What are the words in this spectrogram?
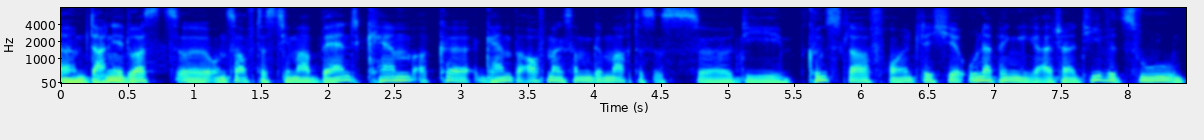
Ähm, Daniel, du hast äh, uns auf das Thema Bandcamp äh, Camp aufmerksam gemacht. Das ist äh, die künstlerfreundliche, unabhängige Alternative zu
